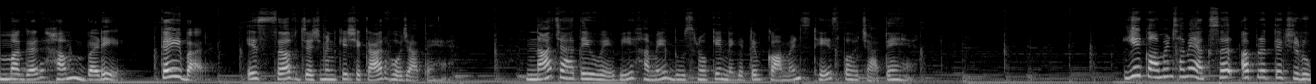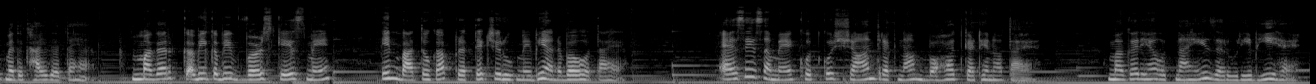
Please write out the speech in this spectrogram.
मगर हम बड़े, कई बार, इस सेल्फ जजमेंट के शिकार हो जाते हैं। ना चाहते हुए भी हमें दूसरों के नेगेटिव कमेंट्स ठेस पहुंचाते हैं। ये कमेंट्स हमें अक्सर अप्रत्यक्ष रूप में दिखाई देते हैं। मगर कभी कभी वर्स्ट केस में इन बातों का प्रत्यक्ष रूप में भी अनुभव होता है। ऐसे समय खुद को शांत रखना बहुत कठिन होता है। मगर यह उतना ही ज़रूरी भी है।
